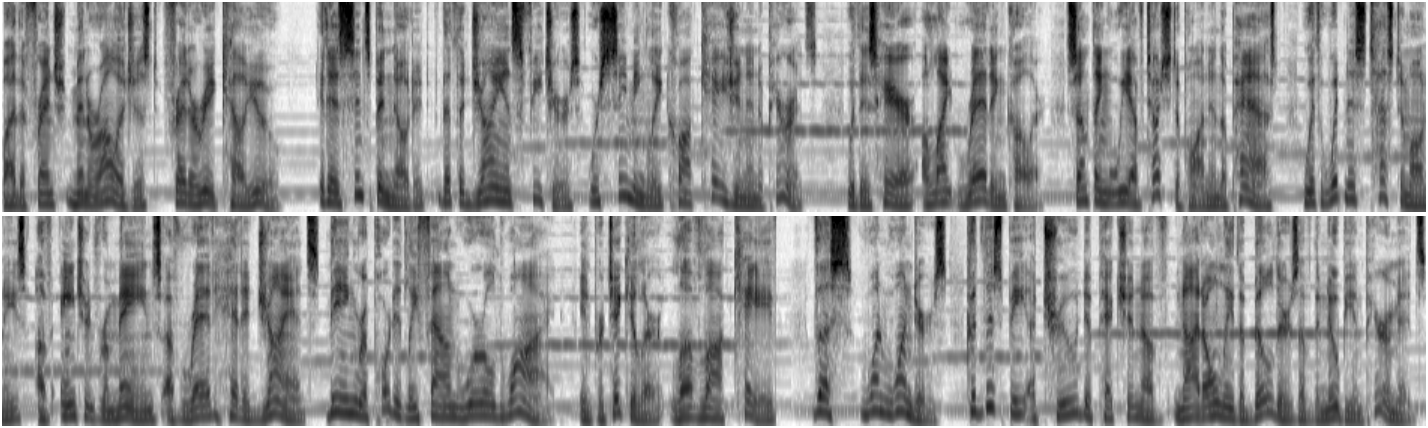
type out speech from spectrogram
by the French mineralogist Frédéric Cailliaud, it has since been noted that the giant's features were seemingly Caucasian in appearance, with his hair a light red in color, something we have touched upon in the past with witness testimonies of ancient remains of red-headed giants being reportedly found worldwide, in particular Lovelock Cave. Thus, one wonders, could this be a true depiction of not only the builders of the Nubian pyramids,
